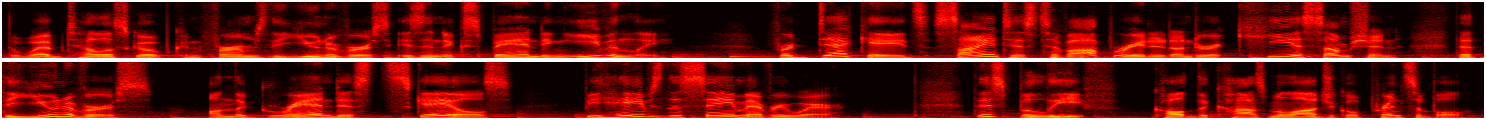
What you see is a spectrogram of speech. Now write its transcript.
The Webb telescope confirms the universe isn't expanding evenly. For decades, scientists have operated under a key assumption that the universe, on the grandest scales, behaves the same everywhere. This belief, called the cosmological principle,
